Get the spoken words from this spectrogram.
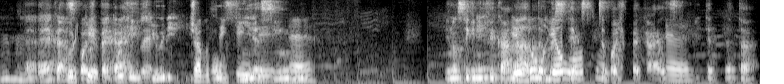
uhum. É, cara, você Porque- pode pegar Hey Fury Pra tipo, você ouvir entender, assim é, e não significar Eu- nada, mas eu tem- ouço- você pode pegar e é. interpretar.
